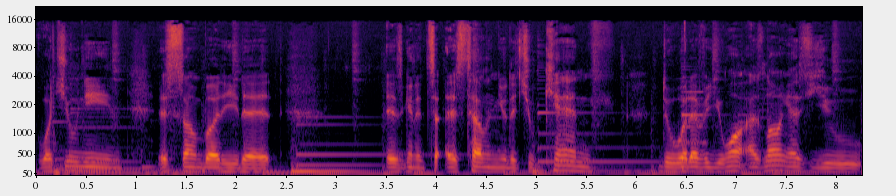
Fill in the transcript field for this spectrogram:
What you need is somebody that is gonna t- is telling you that you can do whatever you want as long as you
